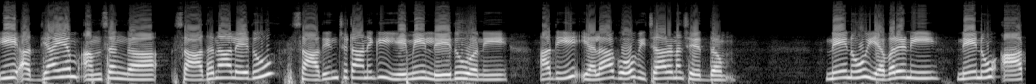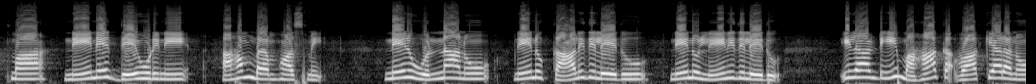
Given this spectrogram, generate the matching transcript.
ఈ అధ్యాయం అంశంగా సాధన లేదు సాధించటానికి ఏమీ లేదు అని అది ఎలాగో విచారణ చేద్దాం. నేను ఎవరిని? నేను ఆత్మ నేనే దేవుడిని అహం బ్రహ్మాస్మి. నేను ఉన్నాను నేను కానిది లేదు నేను లేనిది లేదు. ఇలాంటి మహా వాక్యాలను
